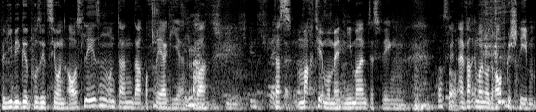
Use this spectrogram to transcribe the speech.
beliebige Positionen auslesen und dann darauf reagieren. Aber das macht hier im Moment niemand, deswegen so. wird einfach immer nur draufgeschrieben.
